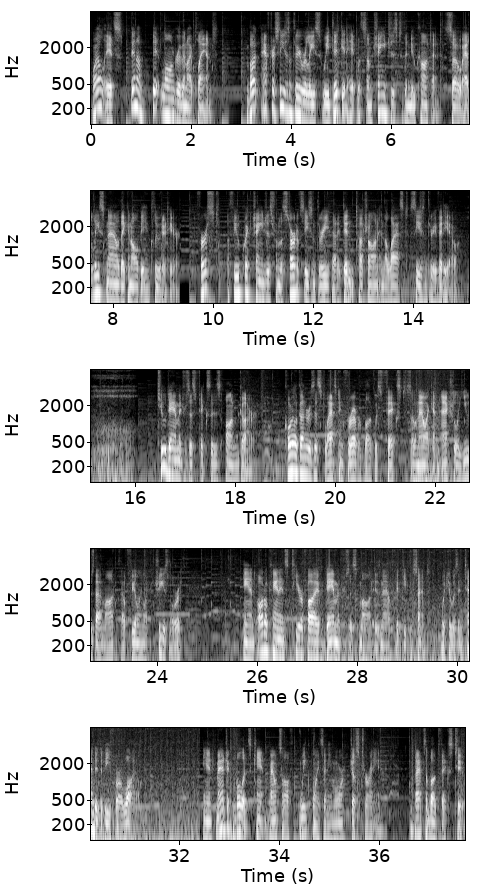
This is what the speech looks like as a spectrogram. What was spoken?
Well, it's been a bit longer than I planned. But after Season 3 release, we did get hit with some changes to the new content, so at least now they can all be included here. First, a few quick changes from the start of Season 3 that I didn't touch on in the last Season 3 video. Two damage resist fixes on Gunner. Coil gun resist lasting forever bug was fixed, so now I can actually use that mod without feeling like a cheeselord. And autocannon's tier 5 damage resist mod is now 50%, which it was intended to be for a while. And magic bullets can't bounce off weak points anymore, just terrain. That's a bug fix too.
